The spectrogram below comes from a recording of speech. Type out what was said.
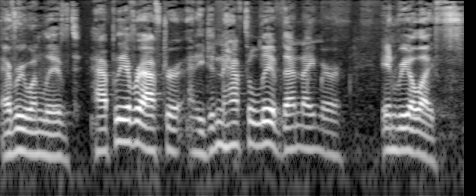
everyone lived happily ever after, and he didn't have to live that nightmare in real life.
